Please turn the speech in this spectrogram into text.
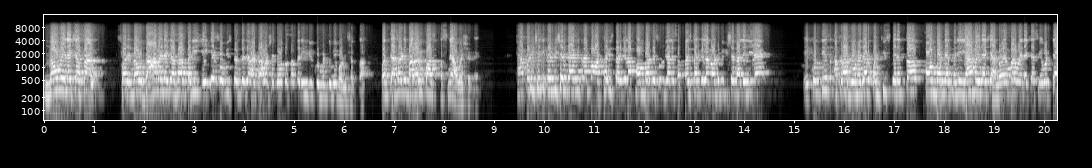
नऊ महिन्याचे असाल सॉरी नऊ दहा महिन्याचे असाल तरी एक एक सव्वीस पर्यंत जर अठरा वर्षाचे होत असाल तर ही रिक्रुटमेंट तुम्ही भरू शकता. पण त्यासाठी बारावी पास असणे आवश्यक आहे. ह्या परीक्षेची कंडिशन काय मित्रांनो? अठ्ठावीस तारखेला फॉर्म भरणे सुरू झाले. सत्तावीस तारखेला नोटिफिकेशन आलेली आहे. एकोणतीस अकरा दोन हजार पंचवीसपर्यंत फॉर्म भरण्यात म्हणजे या महिन्याच्या नोव्हेंबर महिन्याच्या शेवटच्या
